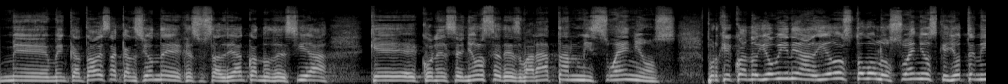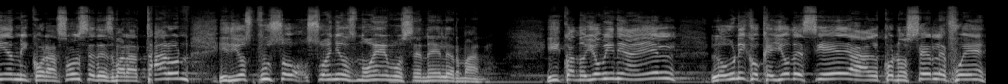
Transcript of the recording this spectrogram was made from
me, encantaba esa canción de Jesús Adrián cuando decía que con el Señor se desbaratan mis sueños. Porque cuando yo vine a Dios, todos los sueños que yo tenía en mi corazón se desbarataron y Dios puso sueños nuevos en él, hermano. Y cuando yo vine a Él, lo único que yo deseé al conocerle fue,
